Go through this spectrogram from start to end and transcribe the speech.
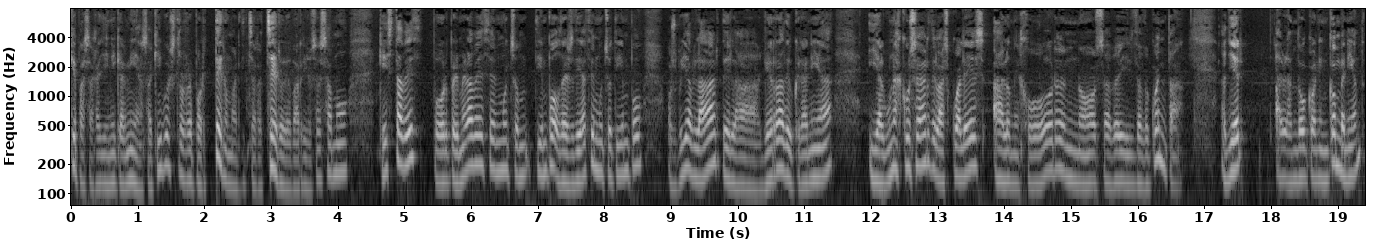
¿Qué pasa, gallinicas mías? Aquí vuestro reportero más dicharachero de Barrio Sésamo, que esta vez, por primera vez en mucho tiempo, o desde hace mucho tiempo, os voy a hablar de la guerra de Ucrania y algunas cosas de las cuales a lo mejor no os habéis dado cuenta. Ayer, hablando con Inconvenient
